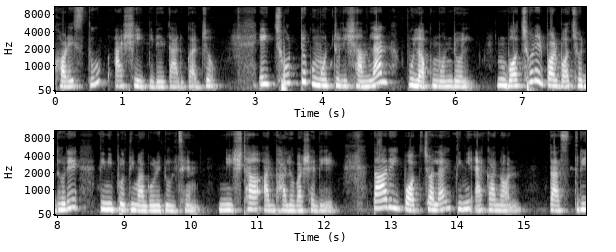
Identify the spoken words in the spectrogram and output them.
খড়ের স্তূপ আর শিল্পীদের কারুকার্য। এই ছোট্ট কুমোরটুলি সামলান পুলক মণ্ডল। বছরের পর বছর ধরে তিনি প্রতিমা গড়ে তুলছেন নিষ্ঠা আর ভালোবাসা দিয়ে। তার এই পথ চলায় তিনি একা নন। তার স্ত্রী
